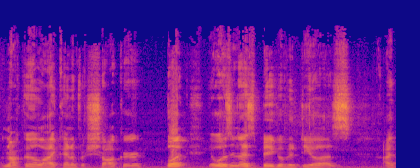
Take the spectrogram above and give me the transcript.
I'm not gonna lie, kind of a shocker, but it wasn't as big of a deal as I,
